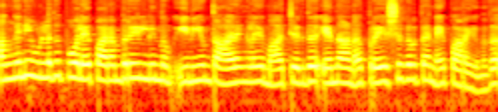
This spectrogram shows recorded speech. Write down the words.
അങ്ങനെയുള്ളതുപോലെ പരമ്പരയിൽ നിന്നും ഇനിയും താരങ്ങളെ മാറ്റരുത് എന്നാണ് പ്രേക്ഷകർ തന്നെ പറയുന്നത്.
